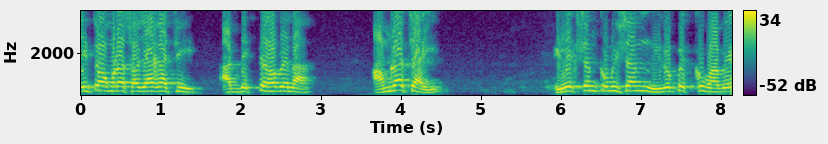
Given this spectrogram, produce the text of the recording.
এই তো আমরা সজাগ আছি, আর দেখতে হবে না। আমরা চাই ইলেকশন কমিশন নিরপেক্ষভাবে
